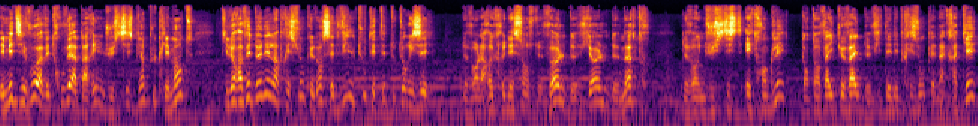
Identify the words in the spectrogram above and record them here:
les médiévaux avaient trouvé à Paris une justice bien plus clémente qui leur avait donné l'impression que dans cette ville tout était autorisé. Devant la recrudescence de vols, de viols, de meurtres, devant une justice étranglée, tentant vaille que vaille de vider les prisons pleines à craquer,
